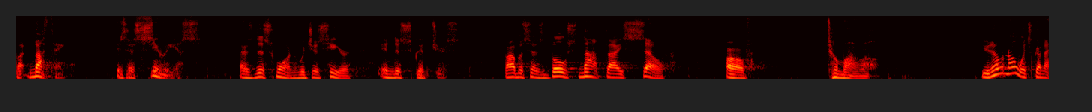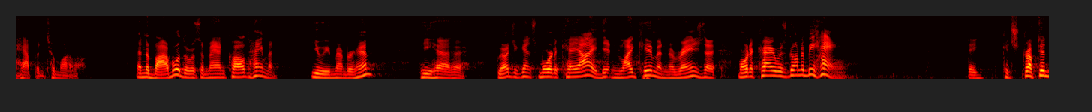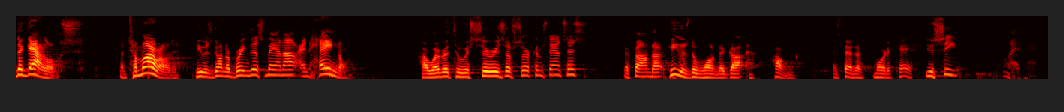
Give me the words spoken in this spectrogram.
but nothing is as serious as this one which is here in the scriptures. Bible says, boast not thyself of tomorrow. You don't know what's going to happen tomorrow. In the Bible, there was a man called Haman. You remember him? He had a grudge against Mordecai, didn't like him, and arranged that Mordecai was going to be hanged. They constructed the gallows. And tomorrow, he was going to bring this man out and hang him. However, through a series of circumstances, they found out he was the one that got hung instead of Mordecai. You see,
